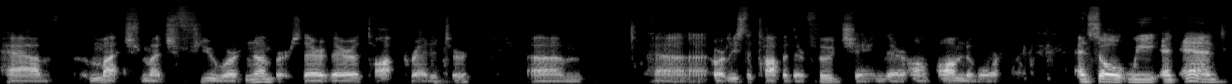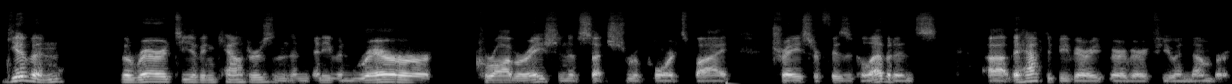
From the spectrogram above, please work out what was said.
have much much fewer numbers. They're they're a top predator, um, uh, or at least the top of their food chain. They're om- omnivore, and so we and and given the rarity of encounters and, and, and even rarer corroboration of such reports by trace or physical evidence, uh, they have to be very, very, very few in number.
